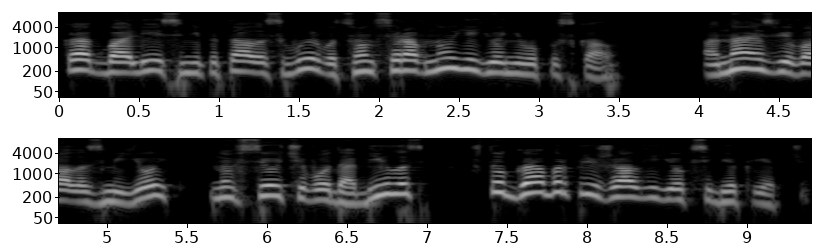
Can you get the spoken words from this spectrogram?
Как бы Олеся не пыталась вырваться, он все равно ее не выпускал. Она извивала змеей, но все, чего добилась, что Габр прижал ее к себе крепче.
